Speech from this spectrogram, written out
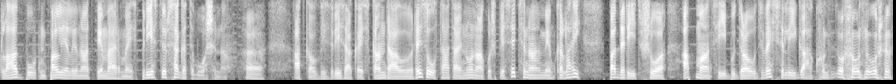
klātbūtni palielināt, piemēram, priesteru sagatavošanā. Uh, atkal visdrīzākais skandālu rezultātā ir nonākuši pie secinājumiem, ka, lai padarītu šo apmācību draudz veselīgāku un, un, un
